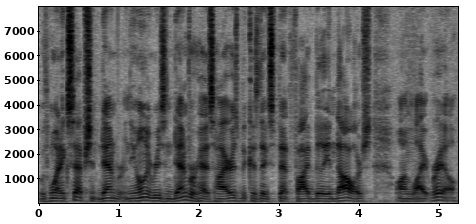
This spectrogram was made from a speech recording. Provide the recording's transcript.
with one exception, Denver. And the only reason Denver has higher is because they've spent $5 billion on light rail.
